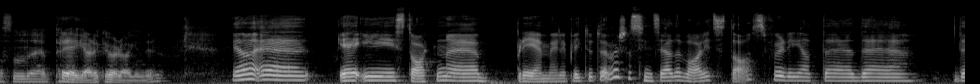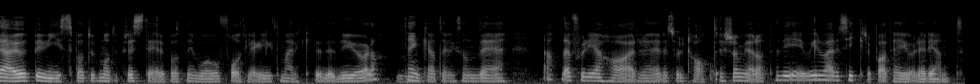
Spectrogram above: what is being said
eh, preger det hverdagen din? Ja, jeg, jeg, I starten, da jeg ble meldepliktutøver, så syns jeg det var litt stas. Fordi at det, det det er jo et bevis på at du på en måte presterer på et nivå hvor folk legger litt merke til det du gjør. da. Mm. Tenker at det, liksom, det, ja, det, er fordi jeg har resultater som gjør at de vil være sikre på at jeg gjør det rent.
